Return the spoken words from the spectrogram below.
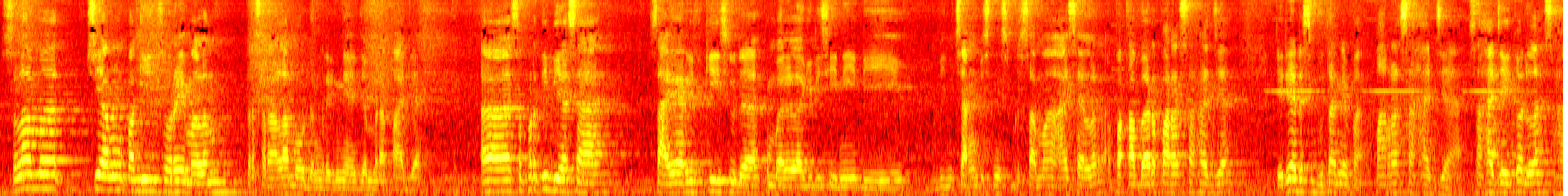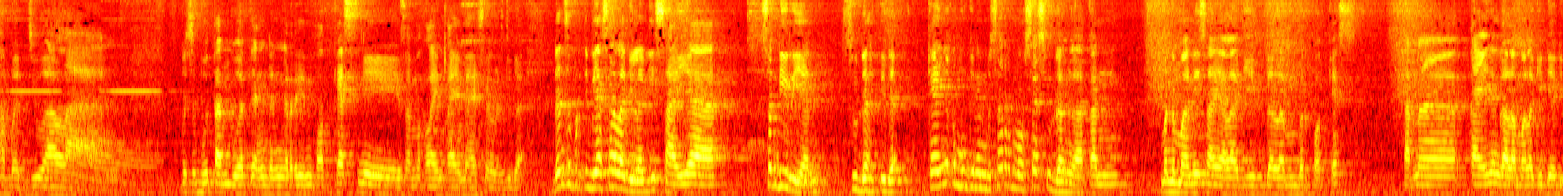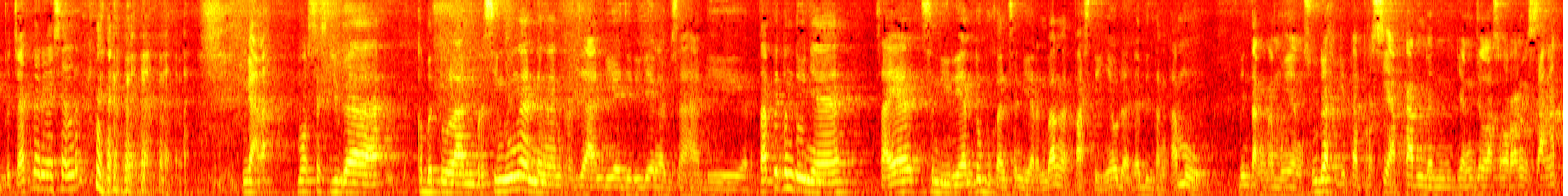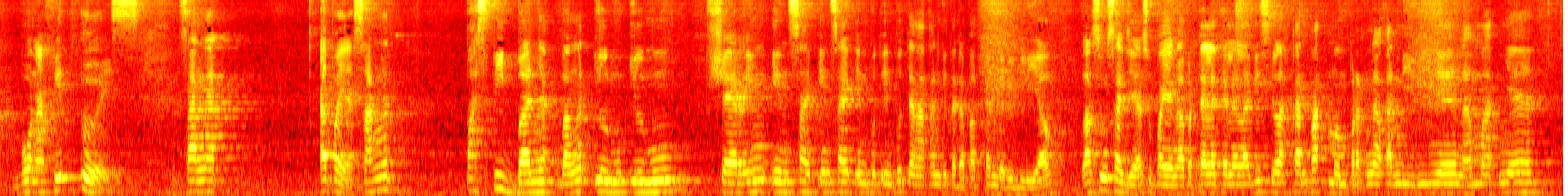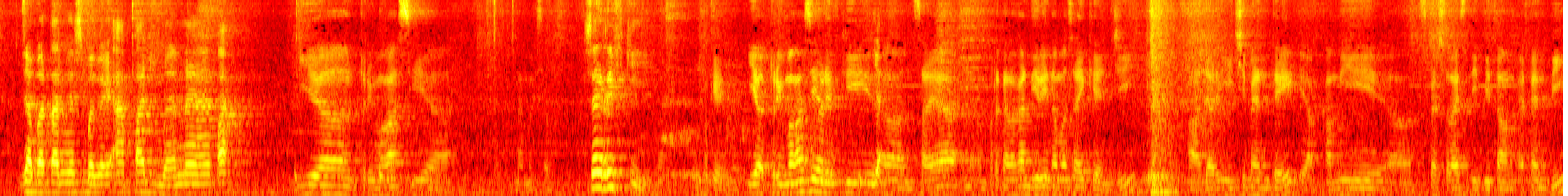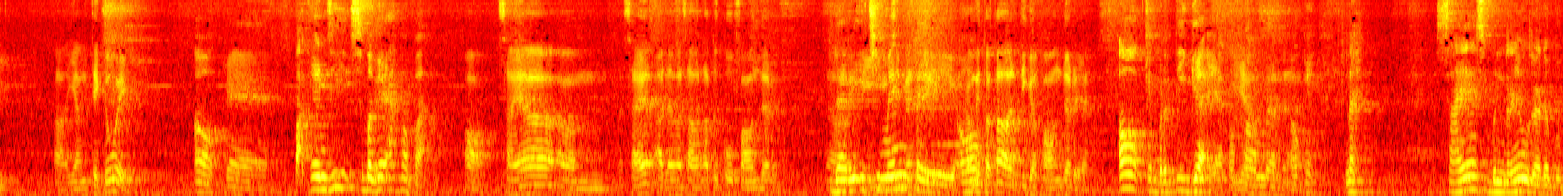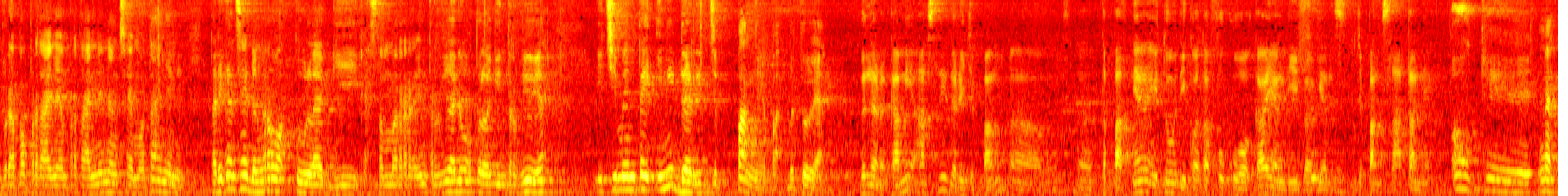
Selamat siang, pagi, sore, malam, terserahlah mau dengerinnya jam berapa aja. Eh, seperti biasa, saya Rifki sudah kembali lagi di sini di bincang bisnis bersama iSeller. Apa kabar para sahaja? Jadi ada sebutannya pak, para sahaja. Sahaja itu adalah sahabat jualan. Sebutan buat yang dengerin podcast nih sama klien-klien iSeller juga. Dan seperti biasa lagi-lagi saya sendirian sudah tidak kayaknya kemungkinan besar Moses sudah nggak akan menemani saya lagi dalam berpodcast karena kayaknya nggak lama lagi dia dipecat dari seller nggak lah Moses juga kebetulan bersinggungan dengan kerjaan dia jadi dia nggak bisa hadir. Tapi tentunya saya sendirian tuh bukan sendirian banget pastinya udah ada bintang tamu. Bintang tamu yang sudah kita persiapkan dan yang jelas orangnya sangat bonafit guys sangat apa ya sangat pasti banyak banget ilmu-ilmu sharing insight-insight input-input yang akan kita dapatkan dari beliau langsung saja supaya nggak bertele-tele lagi silahkan Pak memperkenalkan dirinya namanya jabatannya sebagai apa di mana Pak Iya, terima kasih ya. Nama siapa? saya Rifki Oke, iya terima kasih ya Rifki. Ya. Uh, saya uh, perkenalkan diri nama saya Kenji uh, dari Ichimente. Ya, kami uh, spesialis di bidang F&B uh, yang takeaway. oke Pak Kenji sebagai apa Pak Oh, saya um, saya adalah salah satu co-founder uh, Dari Ichimente. Oh. Kami total ada tiga founder ya. oke bertiga ya co-founder Iya, oke nah saya sebenarnya udah ada beberapa pertanyaan-pertanyaan yang saya mau tanya nih. Tadi kan saya dengar waktu lagi customer interview, ada waktu lagi interview ya. Ichimente ini dari Jepang ya Pak, betul ya? Benar, kami asli dari Jepang. uh, tepatnya itu di kota Fukuoka yang di bagian Jepang Selatan ya. Oke, nah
